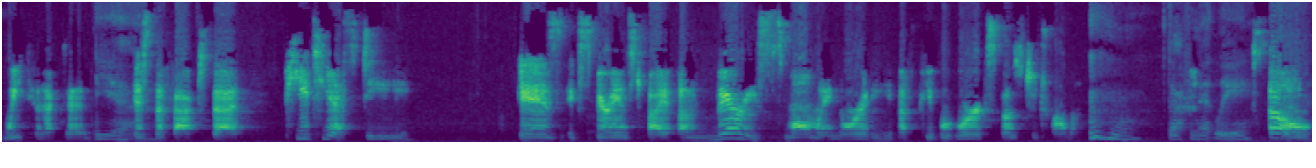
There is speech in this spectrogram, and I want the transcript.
we connected yeah. is the fact that PTSD is experienced by a very small minority of people who are exposed to trauma. Mm-hmm. Definitely. So,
